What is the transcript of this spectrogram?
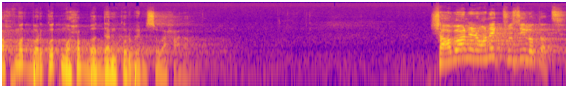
রহমত, বরকত, মোহব্বত দান করবেন সুবাহান শাবানের অনেক ফজিলত আছে।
